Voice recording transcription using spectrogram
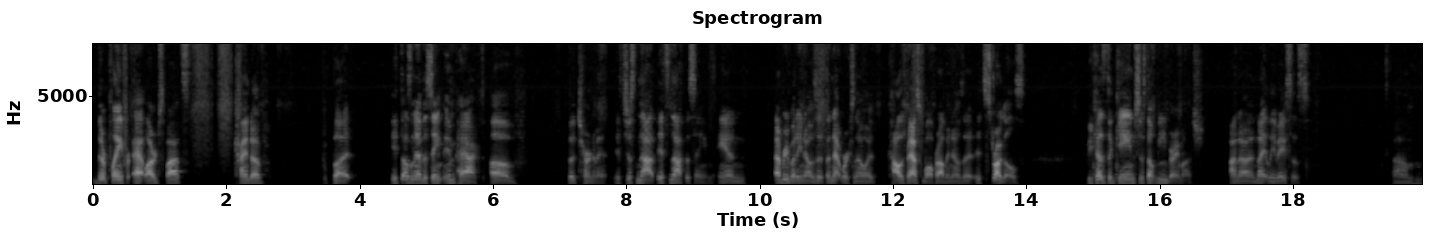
they're playing for at-large spots, kind of, but it doesn't have the same impact of the tournament. It's just not it's not the same. And everybody knows it. The networks know it. College basketball probably knows it. It struggles because the games just don't mean very much on a nightly basis. Um,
